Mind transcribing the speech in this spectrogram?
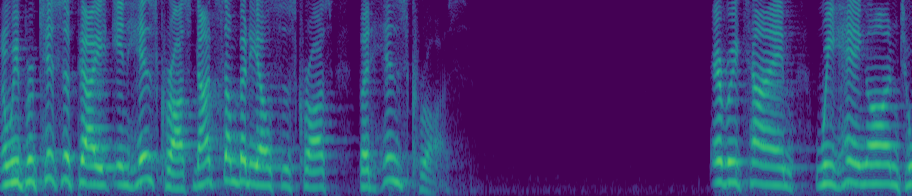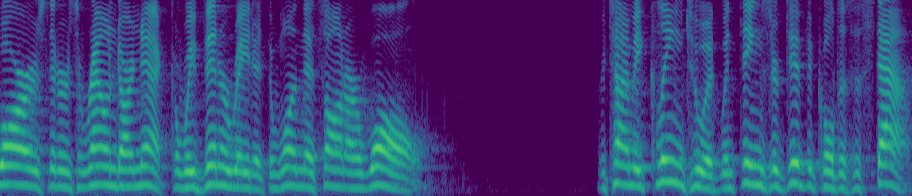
And we participate in His cross, not somebody else's cross, but His cross. Every time we hang on to ours that is around our neck, or we venerate it, the one that's on our wall. Every time we cling to it when things are difficult as a staff,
